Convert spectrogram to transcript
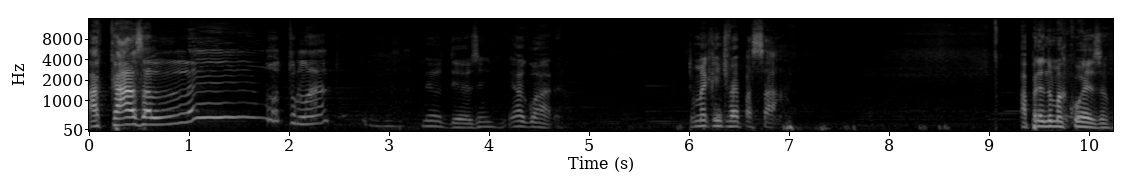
a casa lá no outro lado. Meu Deus, hein? E agora? Como é que a gente vai passar? Aprenda uma coisa.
